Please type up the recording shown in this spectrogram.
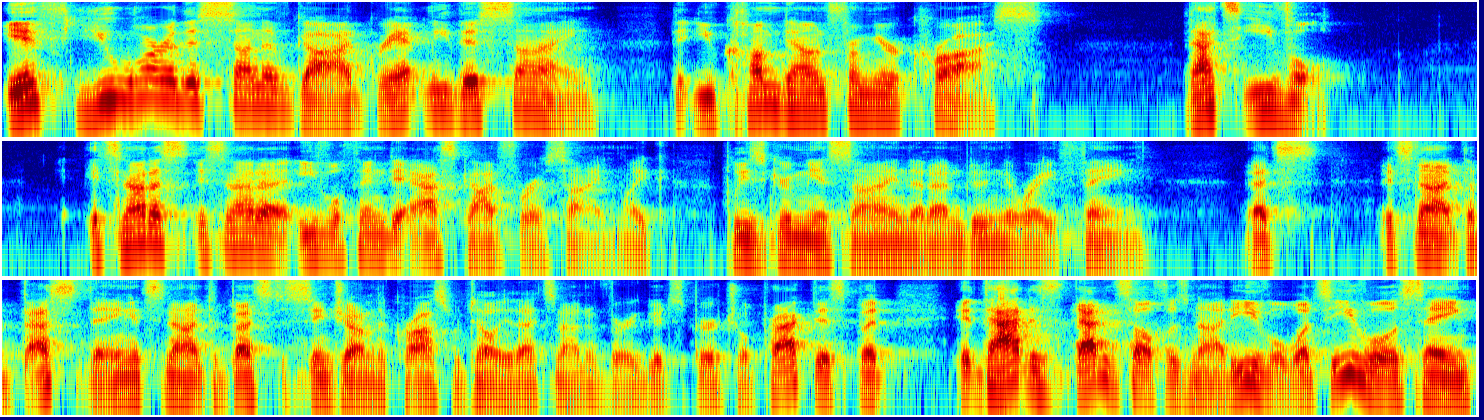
If you are the Son of God, grant me this sign that you come down from your cross, that's evil. It's not a it's not an evil thing to ask God for a sign. Like, please give me a sign that I'm doing the right thing. That's it's not the best thing. It's not the best. St. John of the Cross would tell you that's not a very good spiritual practice. But it, that is that itself is not evil. What's evil is saying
